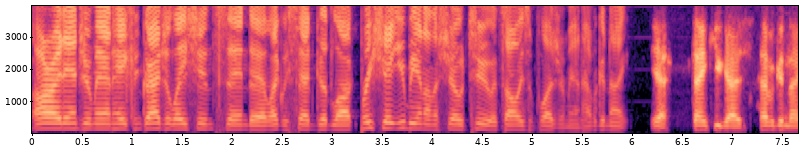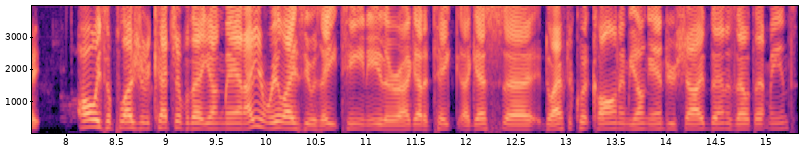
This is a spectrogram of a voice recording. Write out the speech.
All right, Andrew, man. Hey, congratulations, and uh, like we said, good luck. Appreciate you being on the show too. It's always a pleasure, man. Have a good night. Yeah, thank you guys. Have a good night. Always a pleasure to catch up with that young man. I didn't realize he was 18 either. I got to take. I guess. Uh, do I have to quit calling him young Andrew Scheid? Then is that what that means?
